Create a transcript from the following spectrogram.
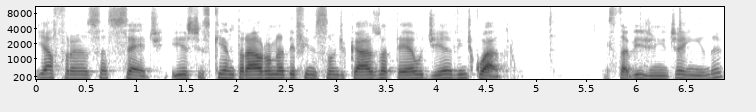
e a França, 7. Estes que entraram na definição de caso até o dia 24. Está vigente ainda.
